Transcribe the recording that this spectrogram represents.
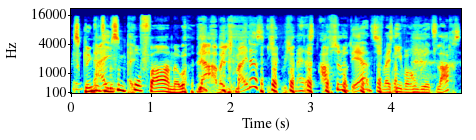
Das klingt jetzt ein bisschen profan, aber Ja, aber ich meine das, ich, ich meine das absolut ernst. Ich weiß nicht, warum du jetzt lachst.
